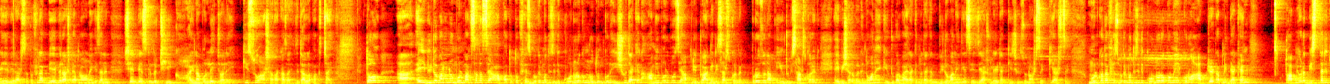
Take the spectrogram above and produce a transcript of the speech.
বিহেভিয়ার আসছে। তো ফ্ল্যাগ বিহেভিয়ার আসলে আপনারা অনেকেই জানেন, সেই পেজ কিন্তু ঠিক হয় না বললেই চলে, কিছু আশা রাখা যায় যেটা আল্লাপাক চায়। তো এই ভিডিও বানানোর মূল মাকসাদ আছে আপাতত ফেসবুকের মধ্যে যদি কোনো রকম নতুন কোনো ইস্যু দেখেন, আমি বলব যে আপনি একটু আগে রিসার্চ করবেন। প্রয়োজন আপনি ইউটিউবে সার্চ করেন, এই বিষয়ের উপর কিন্তু অনেক ইউটিউবার ভাইরা কিন্তু দেখেন ভিডিও বানিয়ে দিয়েছে যে আসলে এটা কিছুর জন্য আসছে, কী আসছে। মূল কথা ফেসবুকের মধ্যে যদি কোনো রকমের কোনো আপডেট আপনি দেখেন তো আপনি ওটা বিস্তারিত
